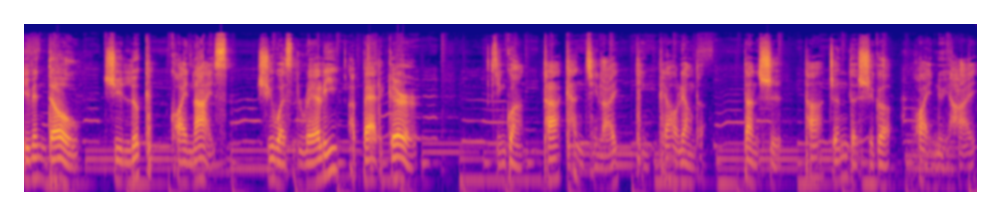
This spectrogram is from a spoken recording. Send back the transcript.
Even though she looked quite nice, she was really a bad girl. 尽管她看起来挺漂亮的，但是她真的是个坏女孩。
